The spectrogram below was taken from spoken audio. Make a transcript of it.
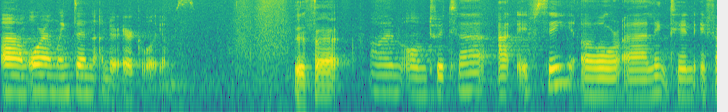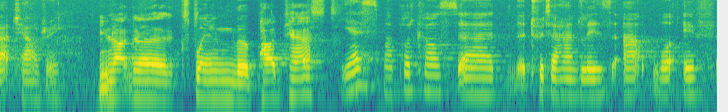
um, or on LinkedIn under Eric Williams. Ifat I'm on Twitter at IFC or uh, LinkedIn Ifat Chowdhury. you're not going to explain the podcast, Yes, my podcast uh, Twitter handle is at What If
